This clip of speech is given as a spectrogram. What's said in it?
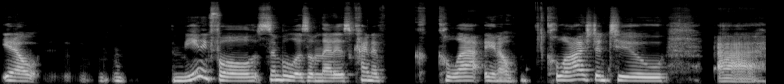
you know meaningful symbolism that is kind of colla- you know collaged into uh,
